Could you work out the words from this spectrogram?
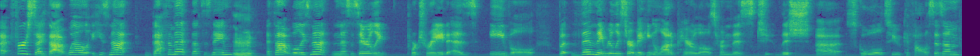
at first I thought, well, he's not Baphomet. That's his name. mhm. I thought, well, he's not necessarily portrayed as evil, but then they really start making a lot of parallels from this to this uh, school to Catholicism,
